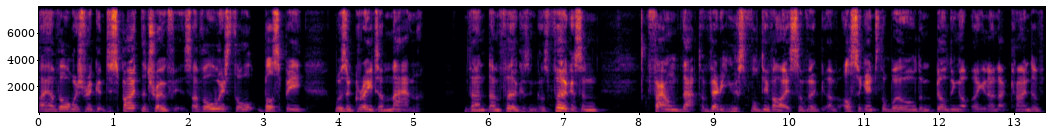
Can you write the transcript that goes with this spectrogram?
I have always, despite the trophies, I've always thought Busby was a greater man than, than Ferguson, because Ferguson found that a very useful device of, a, of, us against the world and building up, you know, that kind of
